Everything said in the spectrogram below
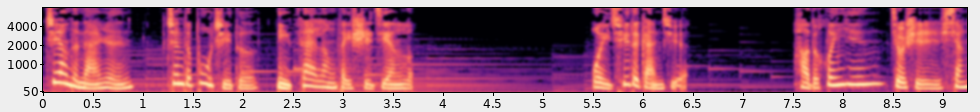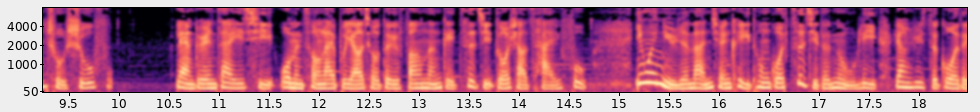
这样的男人真的不值得你再浪费时间了。委屈的感觉，好的婚姻就是相处舒服。两个人在一起，我们从来不要求对方能给自己多少财富，因为女人完全可以通过自己的努力让日子过得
